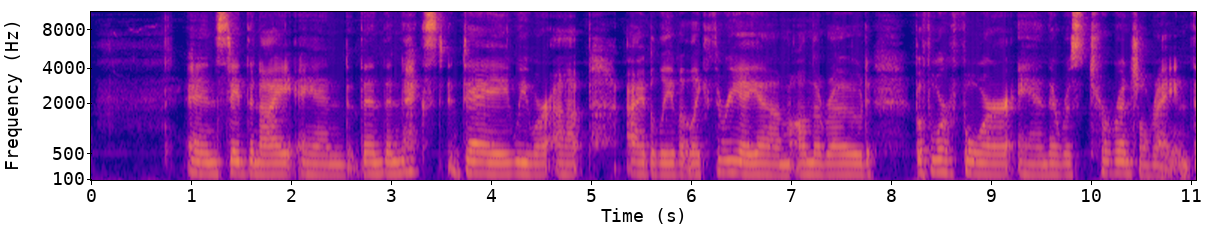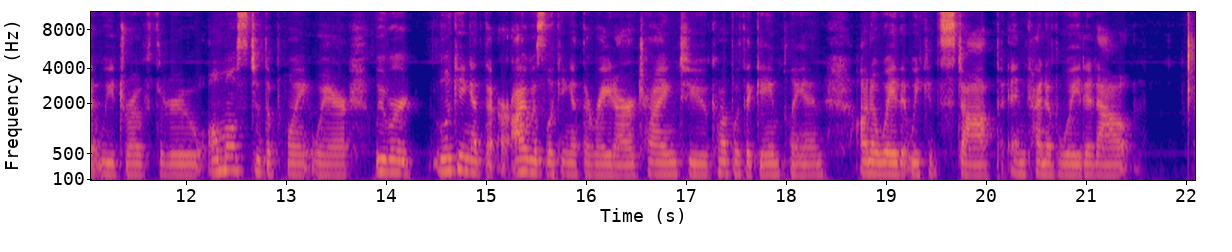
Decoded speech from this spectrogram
and stayed the night. And then the next day, we were up, I believe, at like 3 a.m. on the road before 4, and there was torrential rain that we drove through almost to the point where we were looking at the, or I was looking at the radar, trying to come up with a game plan on a way that we could stop and kind of wait it out.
